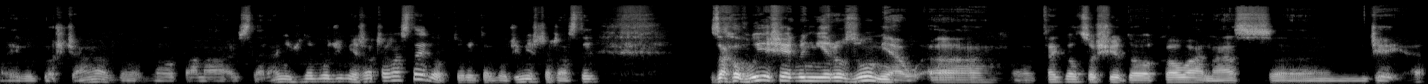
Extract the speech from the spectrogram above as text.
mojego gościa, do, do pana Elsnera, niż do Włodzimierza Czarzastego, który to Włodzimierz Czarzasty zachowuje się, jakby nie rozumiał tego, co się dookoła nas dzieje.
